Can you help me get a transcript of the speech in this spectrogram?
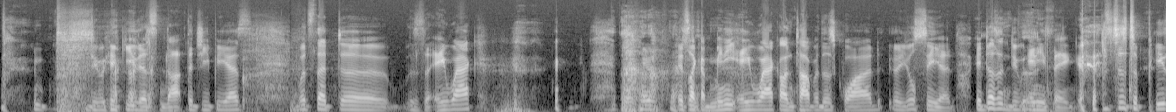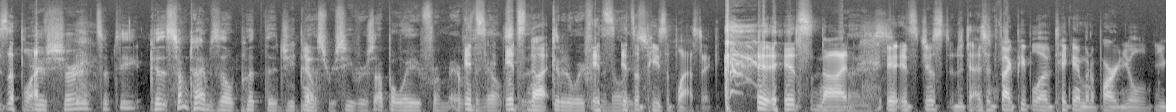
doohickey that's not the GPS. What's that? Uh, is the AWAC? it's like a mini AWAC on top of this quad. You'll see it. It doesn't do anything. It's just a piece of You're plastic. sure it's empty? Because sometimes they'll put the GPS receivers up away from everything It's else. it's not. Get it away from it's the noise. it's a piece of plastic. it's not. Nice. it- it's just attached. In fact, people have taken them apart. And you'll you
